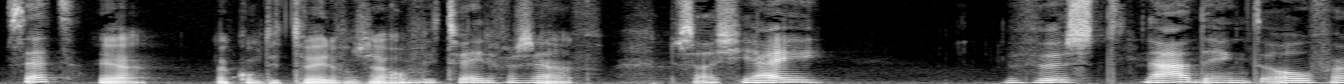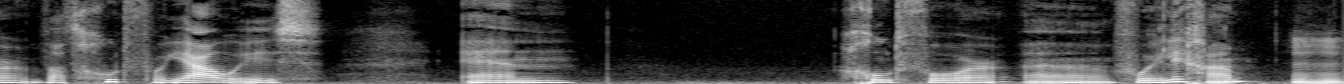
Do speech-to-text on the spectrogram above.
zet, ja. Dan komt die tweede dan vanzelf. komt die tweede vanzelf. Dus als jij bewust nadenkt over wat goed voor jou is en goed voor, eh, voor je lichaam, Mhm.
